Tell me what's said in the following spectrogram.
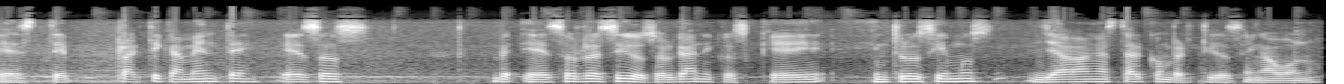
este, prácticamente esos, esos residuos orgánicos que introducimos ya van a estar convertidos en abono.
